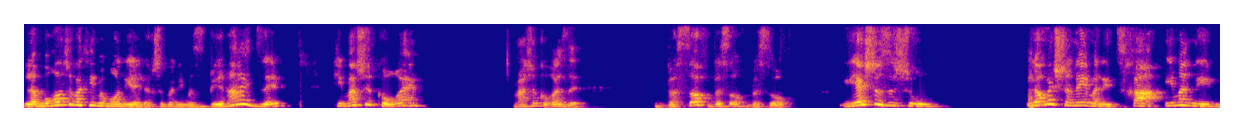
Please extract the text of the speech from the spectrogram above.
למרות שבאתי עם המון ידע. עכשיו, אני מסבירה את זה, כי מה שקורה, מה שקורה זה, בסוף, בסוף, בסוף, יש איזשהו, לא משנה אם אני צריכה, אם אני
